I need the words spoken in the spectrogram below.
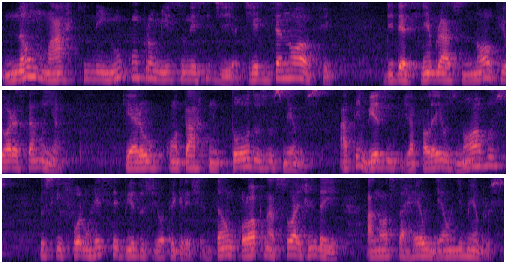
não marque nenhum compromisso nesse dia, dia 19 de dezembro às 9 horas da manhã. Quero contar com todos os membros, até mesmo, já falei, os novos e os que foram recebidos de outra igreja. Então, coloque na sua agenda aí a nossa reunião de membros.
